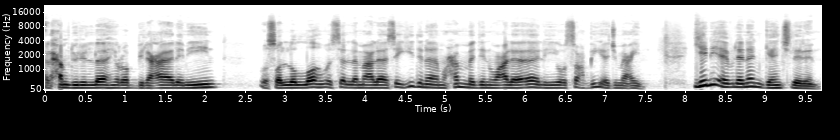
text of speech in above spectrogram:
Elhamdülillahi Rabbil alemin. Ve sallallahu ve sellem ala seyyidina Muhammedin ve ala alihi ve sahbihi ecma'in. Yeni evlenen gençlerin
